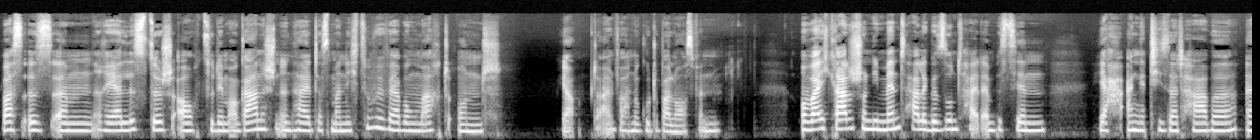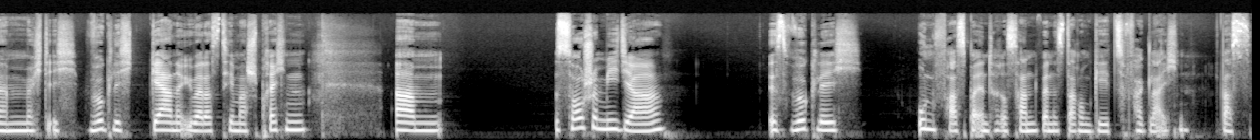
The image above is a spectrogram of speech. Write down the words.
was ist ähm, realistisch auch zu dem organischen Inhalt, dass man nicht zu viel Werbung macht und ja, da einfach eine gute Balance finden. Und weil ich gerade schon die mentale Gesundheit ein bisschen ja angeteasert habe, ähm, möchte ich wirklich gerne über das Thema sprechen. Ähm, Social Media ist wirklich unfassbar interessant, wenn es darum geht zu vergleichen, was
